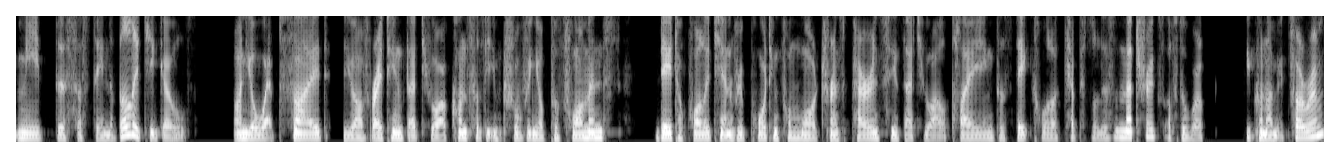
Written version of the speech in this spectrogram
meet the sustainability goals. On your website, you are writing that you are constantly improving your performance, data quality, and reporting for more transparency, that you are applying the stakeholder capitalism metrics of the World Economic Forum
